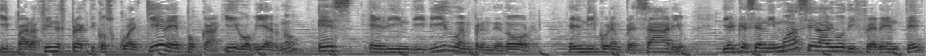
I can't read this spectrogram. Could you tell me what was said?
y para fines prácticos cualquier época y gobierno, es el individuo emprendedor, el microempresario y el que se animó a hacer algo diferente,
